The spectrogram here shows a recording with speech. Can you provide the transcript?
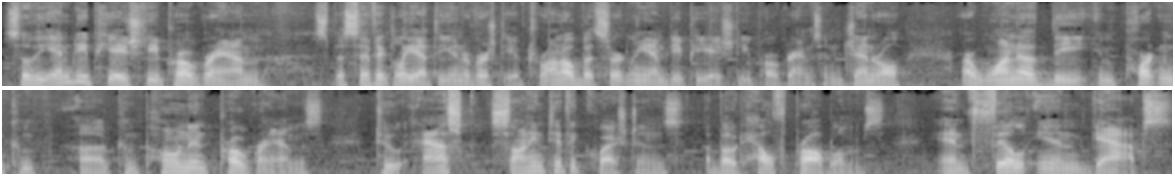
So the MD PhD program, specifically at the University of Toronto, but certainly MD PhD programs in general, are one of the important com- uh, component programs to ask scientific questions about health problems and fill in gaps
